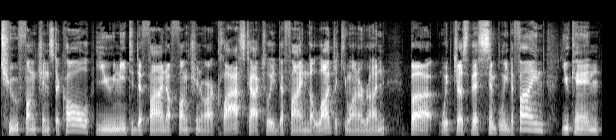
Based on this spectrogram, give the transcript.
two functions to call. You need to define a function or a class to actually define the logic you want to run. But with just this simply defined, you can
